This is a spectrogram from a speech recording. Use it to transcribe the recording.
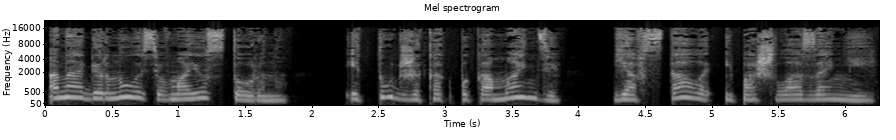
она обернулась в мою сторону, и тут же, как по команде, я встала и пошла за ней.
